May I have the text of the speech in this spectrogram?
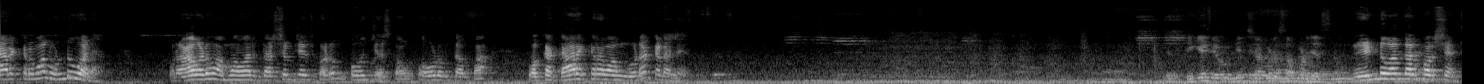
కార్యక్రమాలు ఉండువాడ రావడం అమ్మవారి దర్శనం చేసుకోవడం ఫోన్ చేసుకోవడం పోవడం తప్ప ఒక్క కార్యక్రమం కూడా అక్కడ లేదు. టికెట్ ఎవరికి ఇచ్చినా కూడా సపోర్ట్ చేస్తాం. రెండు వందల పర్సెంట్.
